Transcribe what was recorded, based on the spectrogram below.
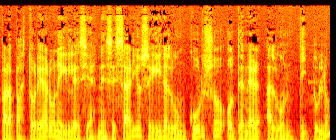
¿Para pastorear una iglesia es necesario seguir algún curso o tener algún título?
